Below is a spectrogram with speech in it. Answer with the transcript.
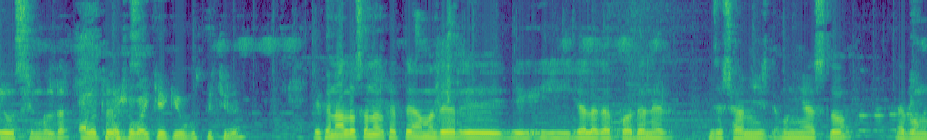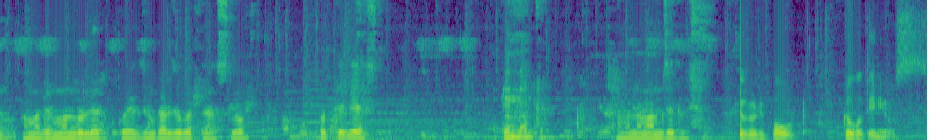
এই উশৃঙ্খলটা আলোচনা সবাই কে কে উপস্থিত ছিলেন? এখানে আলোচনার ক্ষেত্রে আমাদের এই- এলাকার প্রধানের যে স্বামী উনি আসলো এবং আমাদের মণ্ডলের কয়েকজন কার্যকর্তা আসলো। প্রত্যেকেই আসলো। আপনার নামটা? আমার নাম আমজাদ হোসেন। Report Pragati news.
